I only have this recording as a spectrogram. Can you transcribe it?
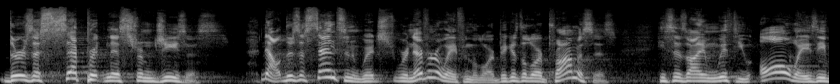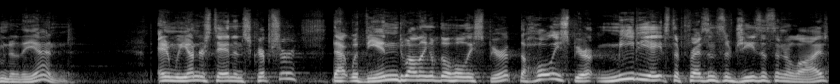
there's a separateness from Jesus. Now, there's a sense in which we're never away from the Lord because the Lord promises. He says, I am with you always, even to the end. And we understand in Scripture that with the indwelling of the Holy Spirit, the Holy Spirit mediates the presence of Jesus in our lives.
